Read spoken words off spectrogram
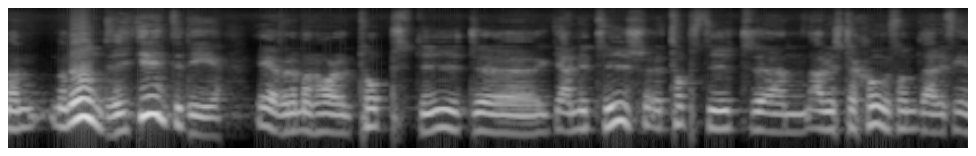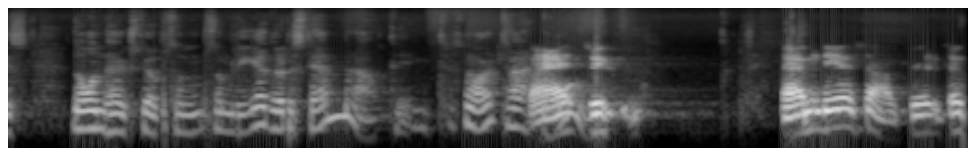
man, man undviker inte det även om man har en toppstyrd eh, garnityr, toppstyrd eh, administration som där det finns någon högst upp som, som leder och bestämmer allting. Snarare tvärtom. Nej, Nej men det är sant. För, för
